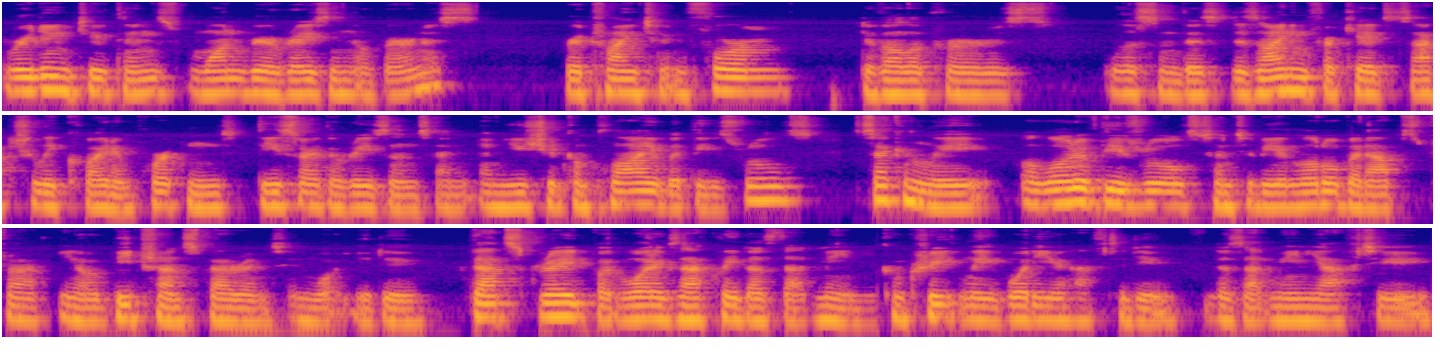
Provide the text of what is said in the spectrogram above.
We're doing two things. One, we're raising awareness we're trying to inform developers, listen, this designing for kids is actually quite important. These are the reasons, and, and you should comply with these rules. Secondly, a lot of these rules tend to be a little bit abstract, you know, be transparent in what you do. That's great, but what exactly does that mean? Concretely, what do you have to do? Does that mean you have to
